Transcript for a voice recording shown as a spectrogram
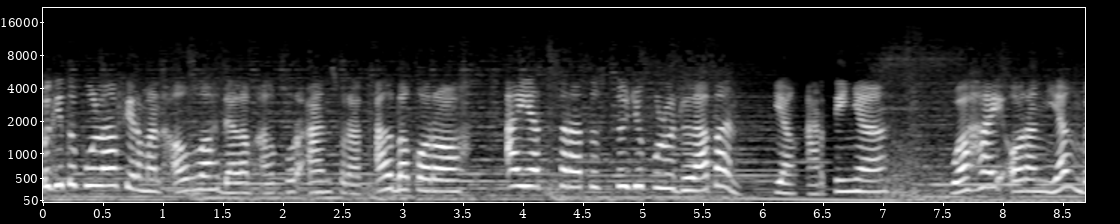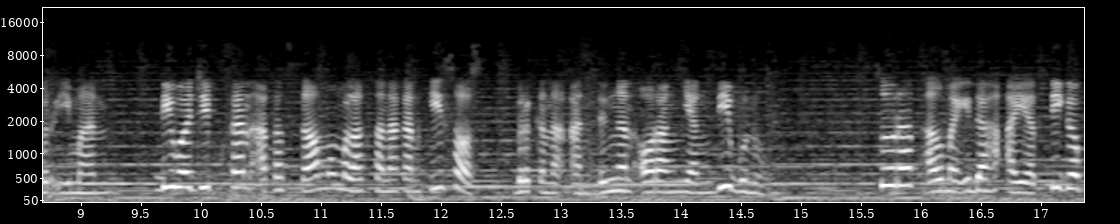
Begitu pula firman Allah dalam Al-Quran Surat Al-Baqarah ayat 178 yang artinya, Wahai orang yang beriman, diwajibkan atas kamu melaksanakan kisos berkenaan dengan orang yang dibunuh. Surat Al-Maidah ayat 32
